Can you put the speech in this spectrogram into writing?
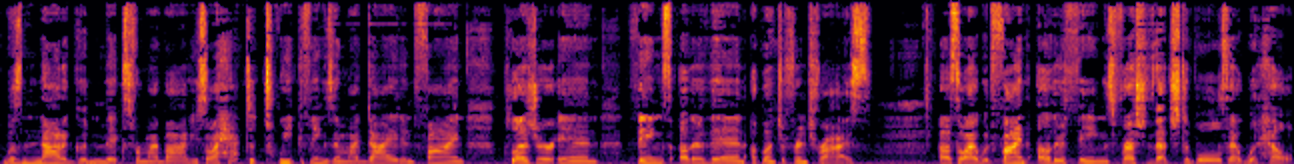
was not a good mix for my body. So I had to tweak things in my diet and find pleasure in things other than a bunch of french fries. Uh, so I would find other things, fresh vegetables that would help.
